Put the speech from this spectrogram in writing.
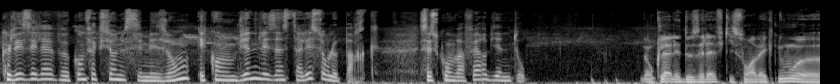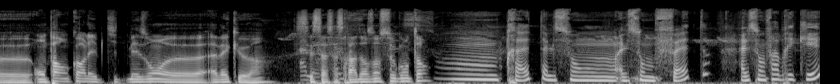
que les élèves confectionnent ces maisons et qu'on vienne les installer sur le parc. C'est ce qu'on va faire bientôt. Donc là, les deux élèves qui sont avec nous, euh, on pas encore les petites maisons euh, avec eux. Hein. C'est ça, ça sera dans un second temps prêtes, elles sont, elles sont faites, elles sont fabriquées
